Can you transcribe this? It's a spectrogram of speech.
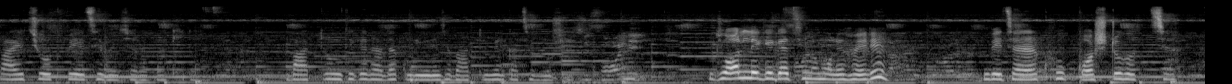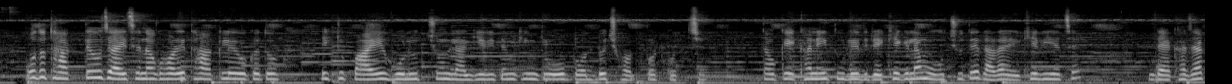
পায়ে চোট পেয়েছে বেচারা পাখিটা। বাথরুম থেকে দাদা কুড়িয়ে এনেছে, বাথরুমের কাছে বসেছে জল লেগে গেছিল মনে হয় রে। বেচারার খুব কষ্ট হচ্ছে। ও তো থাকতেও চাইছে না, ঘরে থাকলে ওকে তো একটু পায়ে হলুদ চুন লাগিয়ে দিতাম, কিন্তু ও বড্ড ছটপট করছে। তা ওকে এখানেই তুলে রেখে গেলাম উঁচুতে দাদা রেখে দিয়েছে। দেখা যাক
